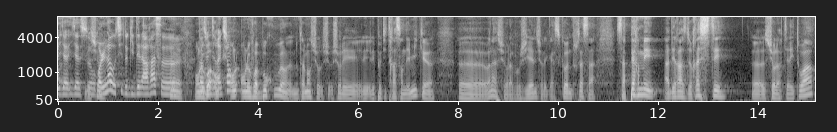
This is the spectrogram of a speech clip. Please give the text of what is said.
Il y a, ce rôle-là aussi de guider la race dans une direction. On, le voit beaucoup, hein, notamment sur, sur, les, les, petites races endémiques. Euh, voilà, sur la Vosgienne, sur les Gasconnes, tout ça, ça, ça permet à des races de rester sur leur territoire,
